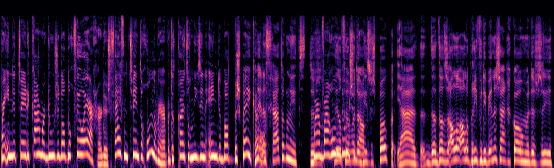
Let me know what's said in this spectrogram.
Maar in de Tweede Kamer doen ze dat nog veel erger. Dus 25 onderwerpen, dat kan je toch niet in één debat bespreken? Nee, of? dat gaat ook niet. Dus maar waarom heel doen veel ze dat? Niet besproken. Ja, dat, dat is alle, alle brieven die binnen zijn gekomen. Dus die,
